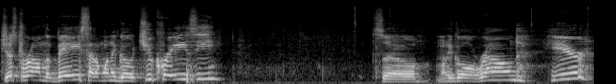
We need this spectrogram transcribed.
Just around the base. I don't want to go too crazy. So I'm going to go around here.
